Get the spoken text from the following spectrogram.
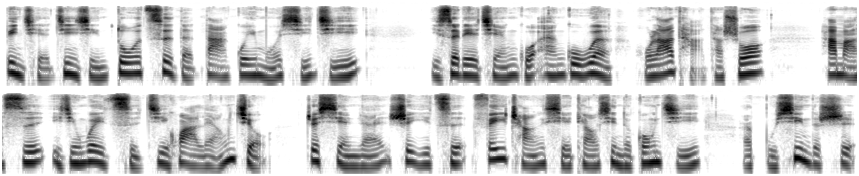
并且进行多次的大规模袭击。以色列前国安顾问胡拉塔他说：“哈马斯已经为此计划良久。”这显然是一次非常协调性的攻击，而不幸的是，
